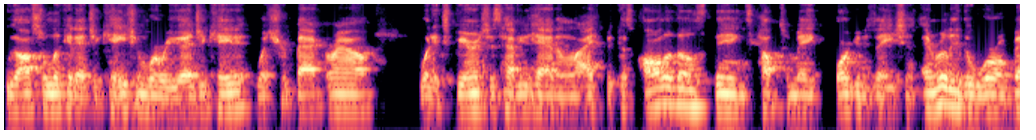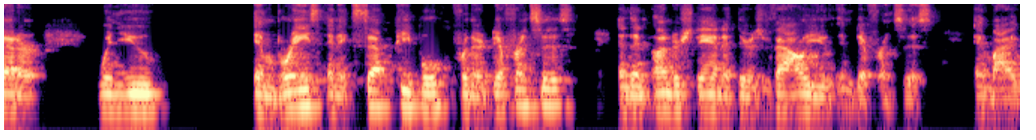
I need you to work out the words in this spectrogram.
we also look at education. Where were you educated? What's your background? What experiences have you had in life? Because all of those things help to make organizations and really the world better when you embrace and accept people for their differences and then understand that there's value in differences. And by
